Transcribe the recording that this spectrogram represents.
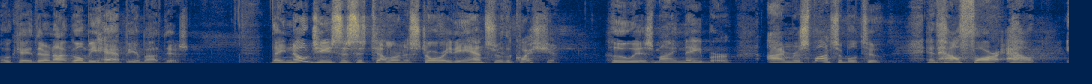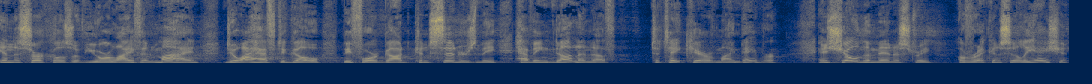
Okay, they're not going to be happy about this. They know Jesus is telling a story to answer the question Who is my neighbor I'm responsible to? And how far out in the circles of your life and mine do I have to go before God considers me having done enough to take care of my neighbor and show the ministry of reconciliation?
